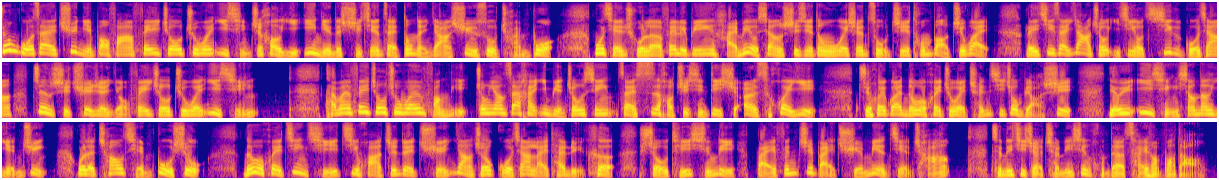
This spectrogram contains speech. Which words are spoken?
中国在去年爆发非洲猪瘟疫情之后，以一年的时间在东南亚迅速传播。目前，除了菲律宾还没有向世界动物卫生组织通报之外，累计在亚洲已经有七个国家正式确认有非洲猪瘟疫情。台湾非洲猪瘟防疫中央灾害应变中心在四号举行第十二次会议，指挥官农委会主委陈其仲表示，由于疫情相当严峻，为了超前部署，农委会近期计划针对全亚洲国家来台旅客手提行李百分之百全面检查。前天记者陈林信宏的采访报道。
